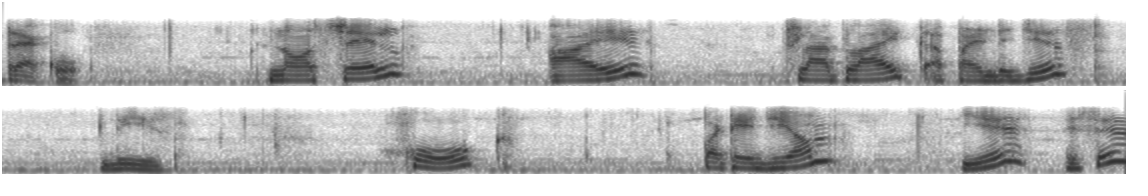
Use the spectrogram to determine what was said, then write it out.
Draco nostril eye flap like appendages these होक पटेजियम ये इसे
